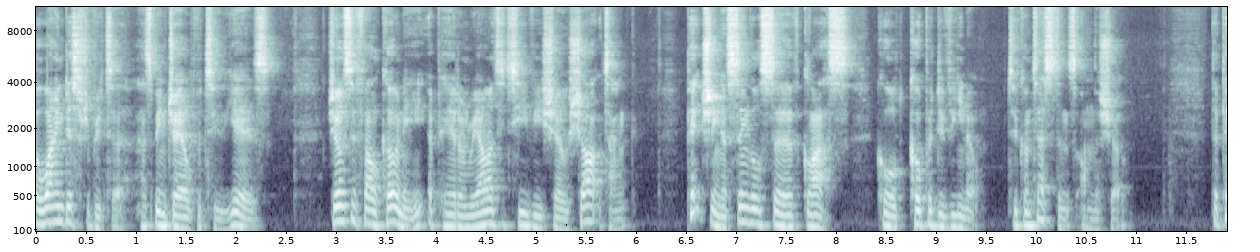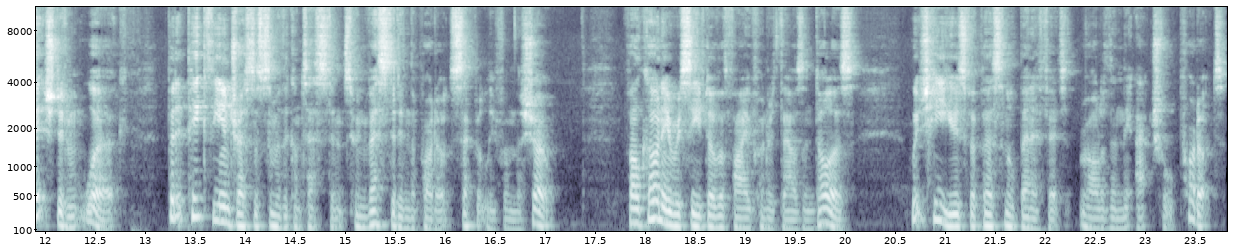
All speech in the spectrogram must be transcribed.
a wine distributor has been jailed for two years. Joseph Falcone appeared on reality TV show Shark Tank, pitching a single serve glass called Copa di Vino to contestants on the show. The pitch didn't work, but it piqued the interest of some of the contestants who invested in the product separately from the show. Falcone received over $500,000, which he used for personal benefit rather than the actual product.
